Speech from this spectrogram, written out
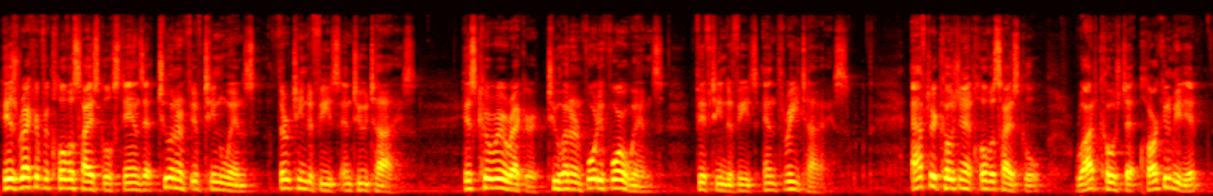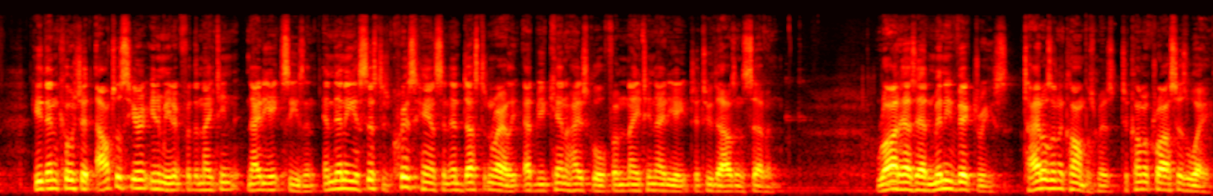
His record for Clovis High School stands at 215 wins, 13 defeats, and 2 ties. His career record, 244 wins, 15 defeats, and 3 ties. After coaching at Clovis High School, Rod coached at Clark Intermediate, he then coached at Alta Sierra Intermediate for the 1998 season, and then he assisted Chris Hansen and Dustin Riley at Buchanan High School from 1998 to 2007. Rod has had many victories, titles, and accomplishments to come across his way.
